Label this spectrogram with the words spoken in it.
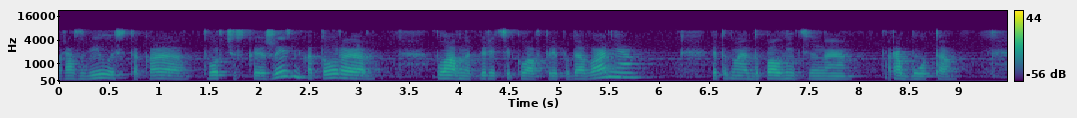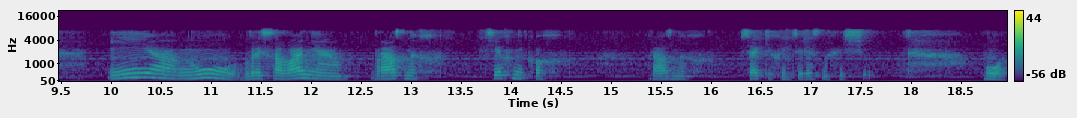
развилась такая творческая жизнь, которая плавно перетекла в преподавание. Это моя дополнительная работа. И ну, в рисование в разных техниках, разных всяких интересных вещей. Вот.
